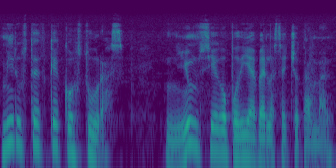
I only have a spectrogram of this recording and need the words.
Mire usted qué costuras. Ni un ciego podía haberlas hecho tan mal.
